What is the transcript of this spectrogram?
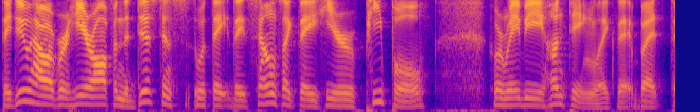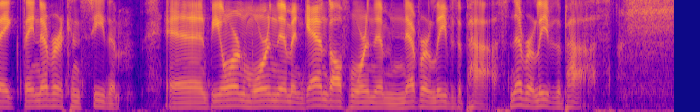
They do, however, hear off in the distance what they they sounds like they hear people who are maybe hunting, like they, but they they never can see them. And Beorn warned them, and Gandalf warned them, never leave the path, never leave the path.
